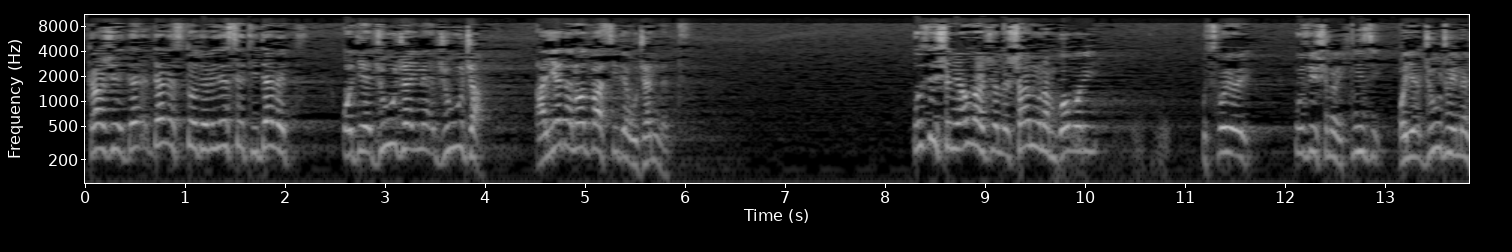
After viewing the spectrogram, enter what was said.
kaže, 999 od je džuđa ime džuđa, a jedan od vas ide u džennet. Uzvišeni Allah Đelešanu nam govori u svojoj uzvišenoj knjizi o je i ne.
